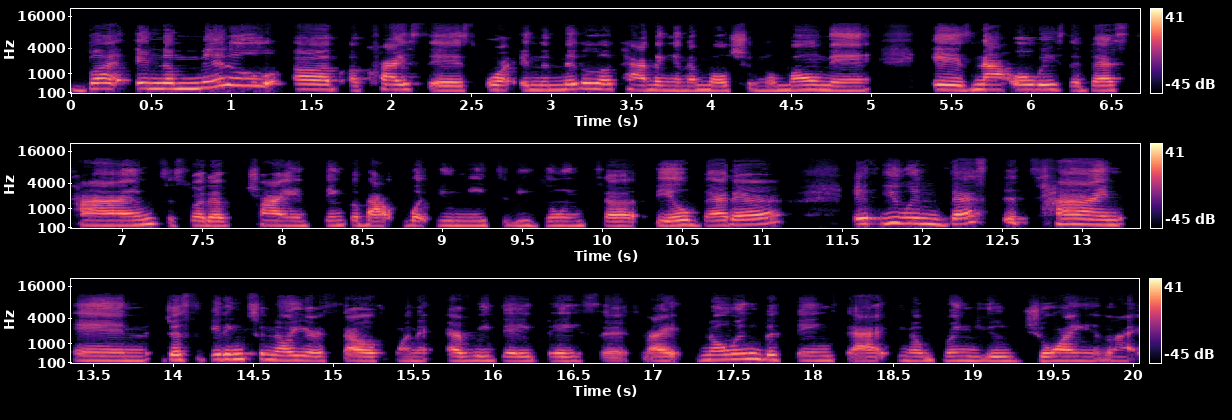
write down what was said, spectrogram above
But in the middle of a crisis or in the middle of having an emotional moment is not always the best time to sort of try and think about what you need to be doing to feel better. If you invest the time in just getting to know yourself on an everyday basis, right? Knowing the things that you know bring you joy in life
